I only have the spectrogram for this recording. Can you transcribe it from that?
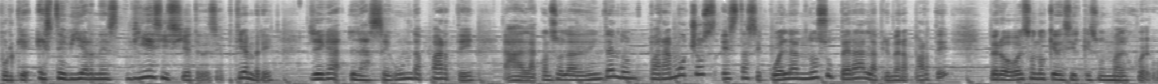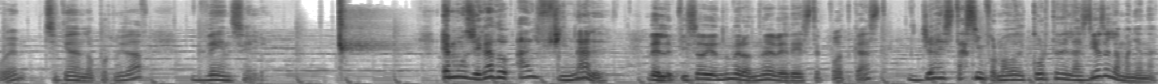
porque este viernes 17 de septiembre llega la segunda parte a la consola de Nintendo. Para muchos esta secuela no supera la primera parte, pero eso no quiere decir que es un mal juego, ¿eh? Si tienen la oportunidad, dénselo. Hemos llegado al final del episodio número 9 de este podcast, ya estás informado del corte de las 10 de la mañana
